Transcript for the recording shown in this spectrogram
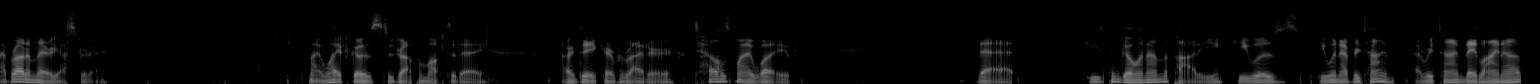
I brought him there yesterday. My wife goes to drop him off today. Our daycare provider tells my wife that he's been going on the potty. He was he went every time. Every time they line up,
